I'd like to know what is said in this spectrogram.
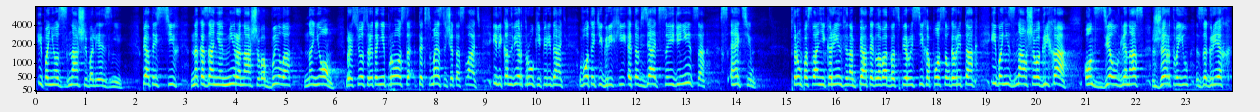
и понес наши болезни». Пятый стих, наказание мира нашего было на нем. Братья и сестры, это не просто текст-месседж отослать или конверт в руки передать. Вот эти грехи, это взять, соединиться с этим – втором послании Коринфянам, 5 глава, 21 стих, апостол говорит так, «Ибо не знавшего греха Он сделал для нас жертвою за грех».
